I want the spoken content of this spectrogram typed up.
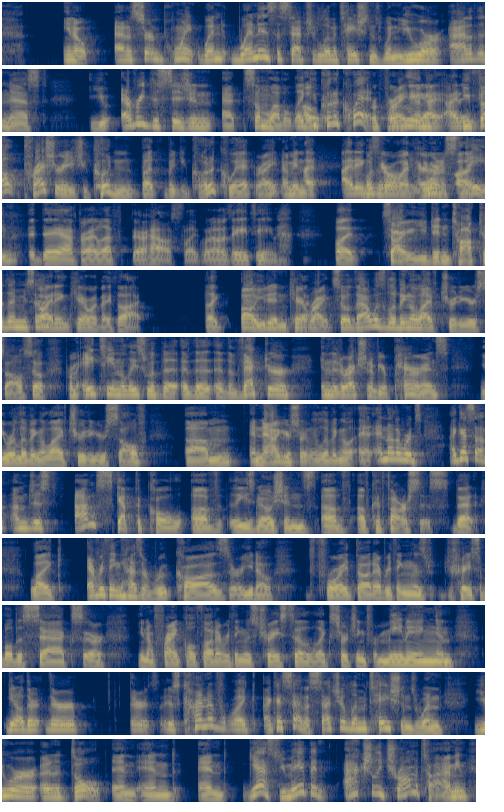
you know at a certain point when when is the statute of limitations when you are out of the nest? You every decision at some level, like Oh, you could have quit, right? me, mean, I- I you felt pressure that you couldn't, but but you could have quit, right? I mean, i, I didn't wasn't care what my you weren't a slave. the day after i left their house like when i was 18 but Sorry, you didn't talk to them. You said so i didn't care what they thought like Oh, you didn't care, Yeah. right? So that was living a life true to yourself. So from eighteen, at least with the the the vector in the direction of your parents, you were living a life true to yourself. Um, and now you're certainly living. A, in in other words, I guess I'm, I'm just I'm skeptical of these notions of of catharsis that like everything has a root cause, or you know, Freud thought everything was traceable to sex, or you know, Frankl thought everything was traced to like searching for meaning, and you know, they're they're there's there's kind of like like I said, a statute of limitations when you were an adult and and and yes, you may have been actually traumatized. I mean,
